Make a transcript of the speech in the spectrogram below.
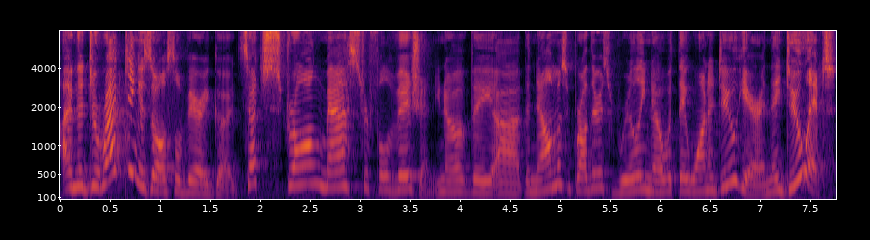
And the directing is also very good. Such strong, masterful vision. You know, the uh, the Nelms brothers really know what they want to do here, and they do it.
